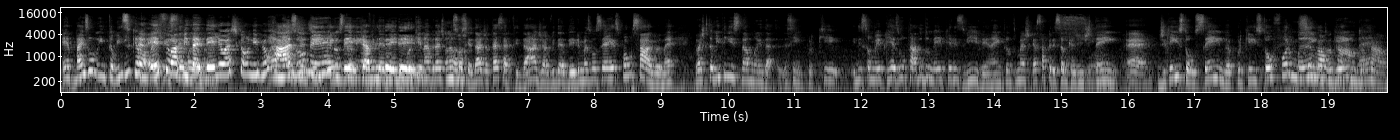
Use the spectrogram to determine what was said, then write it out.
é mais ou então isso então, que é uma então, esse a vida mãe. dele eu acho que é um nível é mais ou menos que a vida é dele, porque na verdade na uhum. sociedade até certa idade a vida é dele mas você é responsável né eu acho que também tem isso da mãe, da, assim, porque eles são meio que resultado do meio que eles vivem, né? Então, também acho que essa pressão que a gente Sim, tem é. de quem estou sendo é porque estou formando Sim, alguém, total, né? Total.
